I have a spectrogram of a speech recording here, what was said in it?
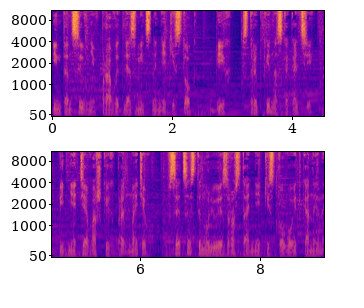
Інтенсивні вправи для зміцнення кісток, біг, стрибки на скакальці, підняття важких предметів все це стимулює зростання кісткової тканини.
